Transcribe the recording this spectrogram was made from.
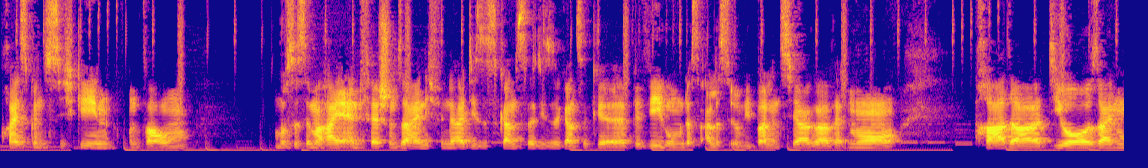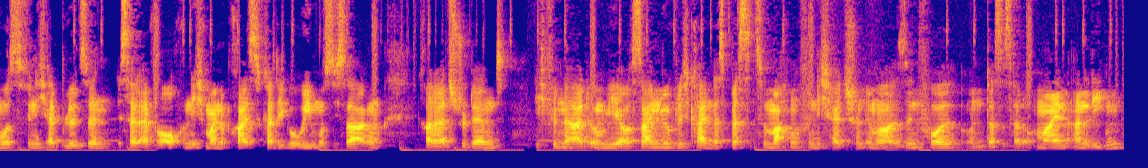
preisgünstig gehen und warum muss es immer High-End-Fashion sein. Ich finde halt dieses ganze, diese ganze äh, Bewegung, dass alles irgendwie Balenciaga, Vêtements, Prada, Dior sein muss, finde ich halt Blödsinn. Ist halt einfach auch nicht meine Preiskategorie, muss ich sagen, gerade als Student. Ich finde halt irgendwie aus seinen Möglichkeiten das Beste zu machen, finde ich halt schon immer sinnvoll und das ist halt auch mein Anliegen,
